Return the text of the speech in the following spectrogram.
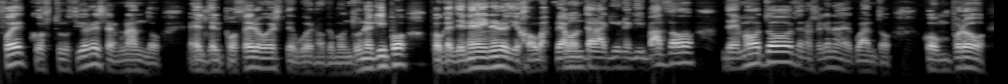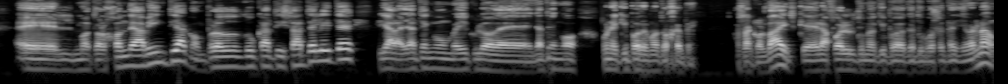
fue Construcciones Hernando, el del pocero este bueno, que montó un equipo porque tenía dinero y dijo, voy a montar aquí un equipazo de motos, de no sé qué, no de cuánto. Compró el motorhome de Avintia, compró Ducati Satélite y ahora ya tengo un vehículo de, ya tengo un equipo de MotoGP. ¿Os acordáis que era fue el último equipo que tuvo Sete Bernau?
